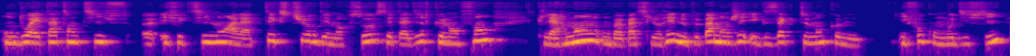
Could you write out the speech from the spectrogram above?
on doit être attentif, effectivement à la texture des morceaux, c'est-à-dire que l'enfant, clairement, on va pas se leurrer, ne peut pas manger exactement comme nous. Il faut qu'on modifie,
